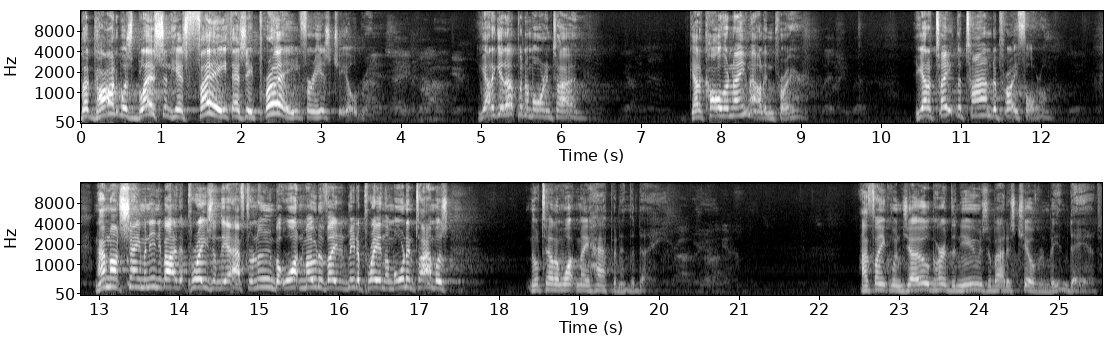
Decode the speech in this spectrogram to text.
but God was blessing his faith as he prayed for his children. You got to get up in the morning time. You got to call their name out in prayer. You got to take the time to pray for them. And I'm not shaming anybody that prays in the afternoon, but what motivated me to pray in the morning time was No telling what may happen in the day. I think when Job heard the news about his children being dead,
